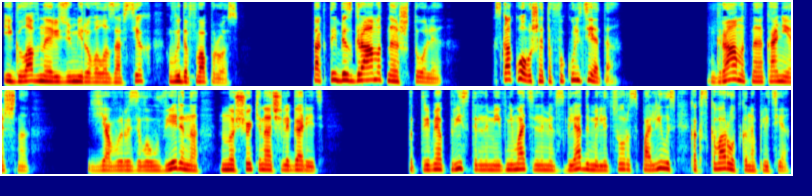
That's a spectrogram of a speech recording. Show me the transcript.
И главное резюмировала за всех, выдав вопрос. «Так ты безграмотная, что ли? С какого ж это факультета?» «Грамотная, конечно», — я выразила уверенно, но щеки начали гореть. Под тремя пристальными и внимательными взглядами лицо распалилось, как сковородка на плите.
